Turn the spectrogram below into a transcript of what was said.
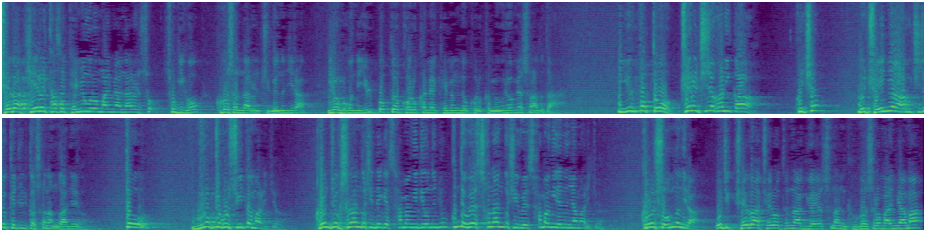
죄가 기회를 타서 계명으로 말미암아 나를 소- 속이고 그것은 나를 죽였는지라 이러보건대 율법도 거룩하며 계명도 거룩하며 의로우며 선하도다. 이 율법도 죄를 지적하니까 그렇죠? 너 죄냐 하고 지적해 주니까 선한 거 아니에요. 또 의롭게 볼 수 있단 말이죠. 그런즉 선한 것이 내게 사망이 되었느냐? 근데 왜 선한 것이 왜 사망이 되느냐 말이죠. 그럴 수 없느니라. 오직 죄가 죄로 드러나기 위하여 선한 그것으로 말미암아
